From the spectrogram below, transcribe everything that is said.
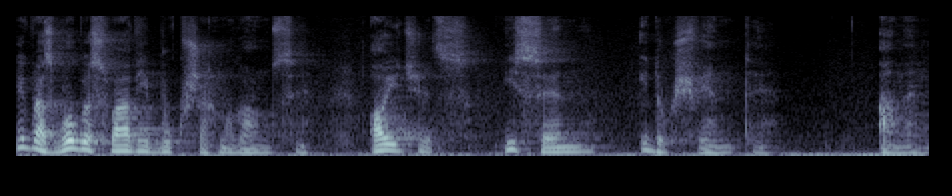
Niech Was błogosławi Bóg Wszechmogący, Ojciec i Syn i Duch Święty. Amen.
